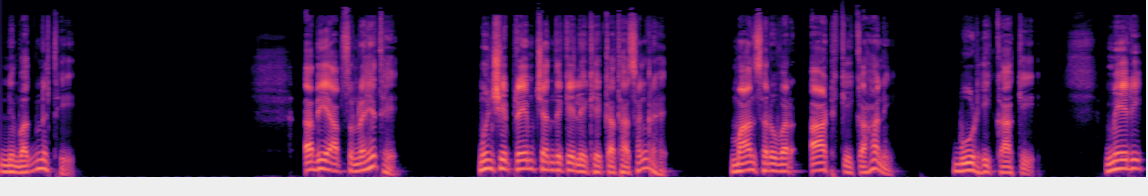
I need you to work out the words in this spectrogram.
निमग्न थी। अभी आप सुन रहे थे मुंशी प्रेमचंद के लिखे कथा संग्रह, मानसरोवर आठ की कहानी, बूढ़ी काकी, मेरी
